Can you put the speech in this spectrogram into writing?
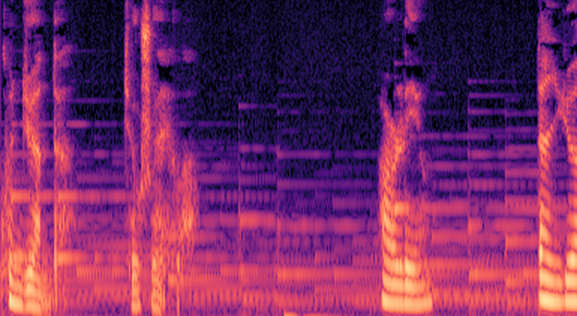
困倦的就睡了。二零，但愿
